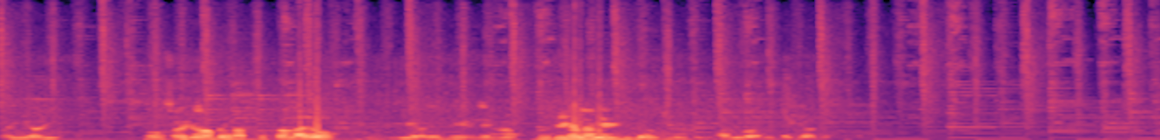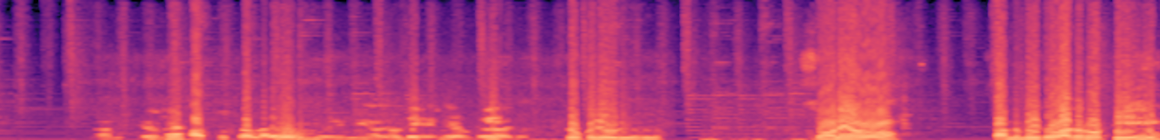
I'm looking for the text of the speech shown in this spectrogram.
ਭਾਈ ਵਾਲੀ। ਉਹ ਸਾਈਡੋਂ ਬਈ ਹੱਥ ਉੱਤੇ ਲਾਇਓ ਇਹ ਆਜੋ ਦੇਖਦੇ ਹਾਂ। ਦੇਖ ਲਾਂਗੇ। ਆਜੋ ਆਜੋ ਭਾਈ ਆਜੋ। ਨਾ ਦੇਖਿਆ ਹੱਥ ਉੱਤੇ ਲਾਇਓ ਕੋਈ ਨਹੀਂ ਆਜੋ ਦੇਖੀ ਜਾਊਗੀ। ਰੁਕ ਜਾਓ ਰੁਕ ਜਾਓ। ਸੋਹਣਿਓ ਤੁਹਾਨੂੰ ਵੀ ਖਵਾ ਦੋ ਰੋਟੀ।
